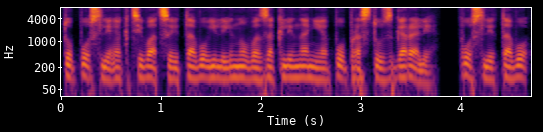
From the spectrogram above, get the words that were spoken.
то после активации того или иного заклинания попросту сгорали. После того,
